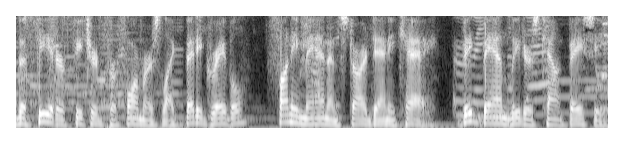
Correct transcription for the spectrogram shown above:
The theater featured performers like Betty Grable, Funny Man and star Danny Kaye, big band leaders Count Basie,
